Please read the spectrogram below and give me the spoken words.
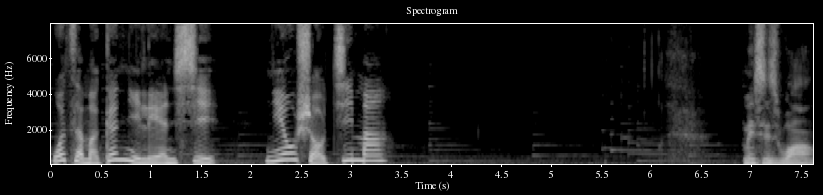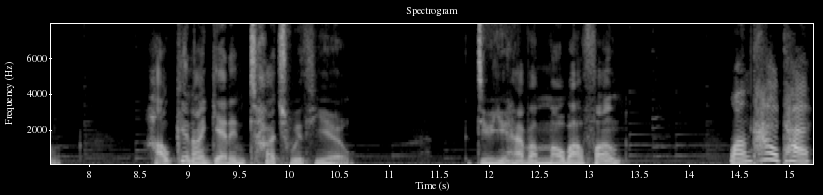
我怎么跟你联系？你有手机吗？ Mrs. Wang, how can I get in touch with you? Do you have a mobile phone? 王太太，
